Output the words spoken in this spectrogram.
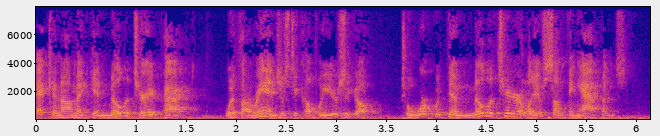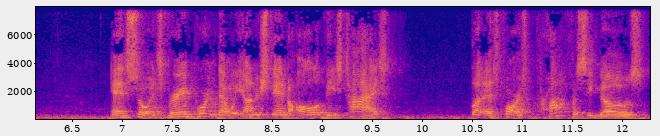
economic and military pact with Iran just a couple years ago to work with them militarily if something happens. And so it's very important that we understand all of these ties. But as far as prophecy goes,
